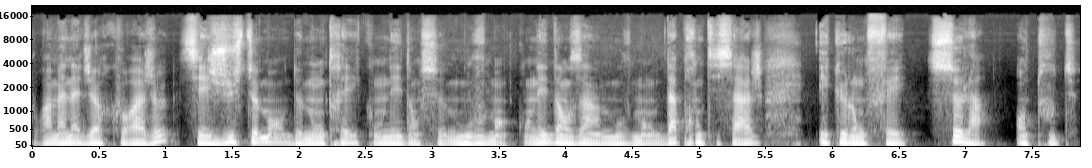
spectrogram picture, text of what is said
pour un manager courageux, c'est justement de montrer qu'on est dans ce mouvement, qu'on est dans un mouvement d'apprentissage et que l'on fait cela en toute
